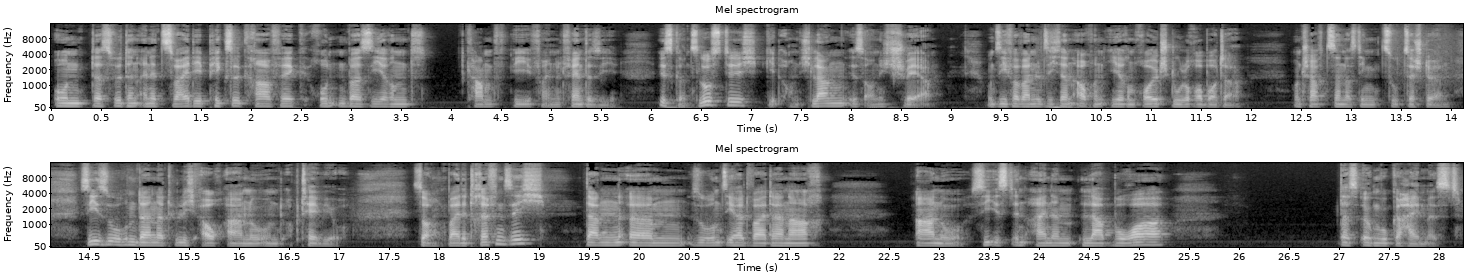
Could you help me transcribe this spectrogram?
und das wird dann eine 2D-Pixel-Grafik rundenbasierend Kampf wie Final Fantasy. Ist ganz lustig, geht auch nicht lang, ist auch nicht schwer. Und sie verwandelt sich dann auch in ihren Rollstuhlroboter und schafft es dann, das Ding zu zerstören. Sie suchen dann natürlich auch Arno und Octavio. So, beide treffen sich, dann ähm, suchen sie halt weiter nach Arno. Sie ist in einem Labor, das irgendwo geheim ist.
